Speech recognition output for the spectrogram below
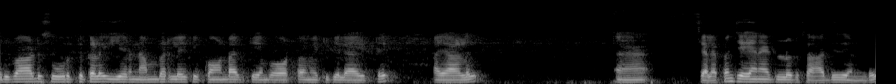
ഒരുപാട് സുഹൃത്തുക്കൾ ഈ ഒരു നമ്പറിലേക്ക് കോൺടാക്ട് ചെയ്യുമ്പോൾ ഓട്ടോമാറ്റിക്കലായിട്ട് അയാൾ ചിലപ്പം ചെയ്യാനായിട്ടുള്ളൊരു സാധ്യതയുണ്ട്.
